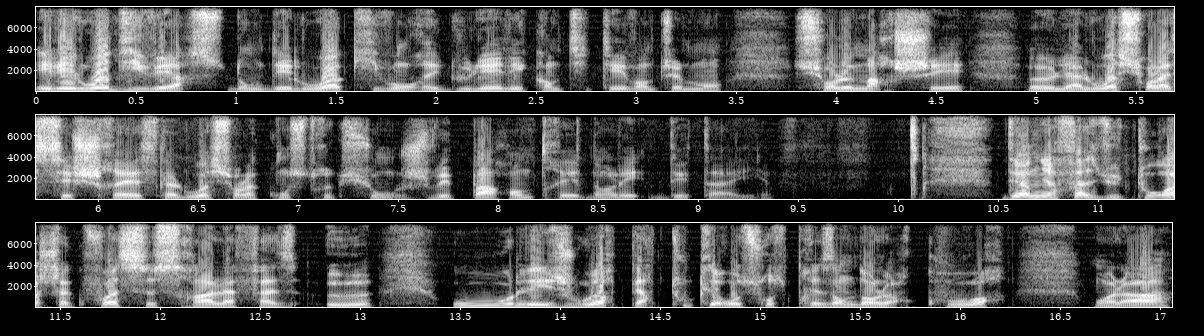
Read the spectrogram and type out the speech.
Et les lois diverses, donc des lois qui vont réguler les quantités éventuellement sur le marché, euh, la loi sur la sécheresse, la loi sur la construction, je ne vais pas rentrer dans les détails. Dernière phase du tour, à chaque fois, ce sera la phase E, où les joueurs perdent toutes les ressources présentes dans leur cours. Voilà,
